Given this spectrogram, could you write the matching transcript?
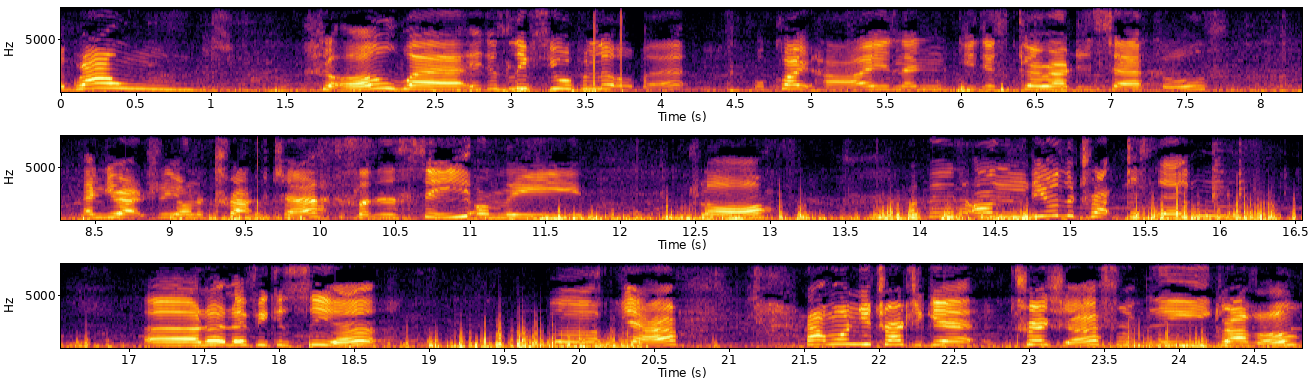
a ground shuttle where it just lifts you up a little bit, or quite high, and then you just go around in circles. And you're actually on a tractor, just like the seat on the floor. I've been on the other tractor thing. Uh, I don't know if you can see it, but yeah, that one you try to get treasure from the gravel,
